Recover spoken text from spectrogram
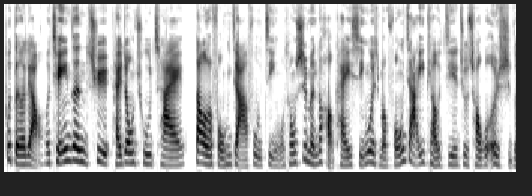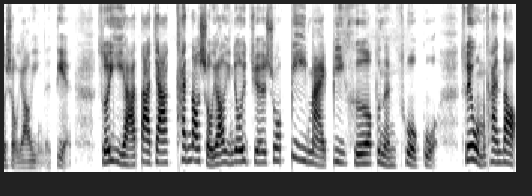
不得了！我前一阵去台中出差，到了逢甲附近，我同事们都好开心。为什么？逢甲一条街就超过二十个手摇饮的店，所以啊，大家看到手摇饮就会觉得说必买必喝，不能错过。所以我们看到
